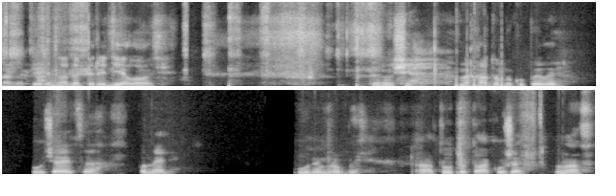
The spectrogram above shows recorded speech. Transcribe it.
Надо, пере... Надо переделывать. Короче, на хату ми купили, получается, панелі. Будемо робити. А тут отак уже у нас.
